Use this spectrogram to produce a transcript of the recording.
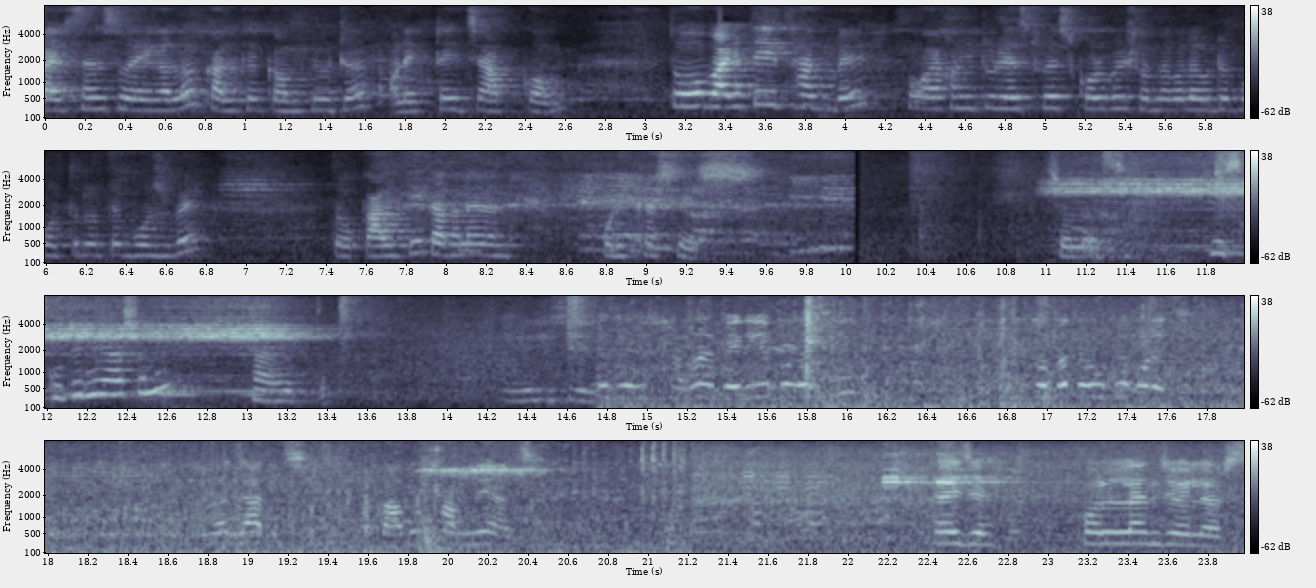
লাইসেন্স হয়ে গেল, কালকে কম্পিউটার অনেকটাই চাপ কম। তো ও বাড়িতেই থাকবে, ও এখন একটু রেস্ট ফেস্ট করবে, সন্ধ্যাবেলা উঠে পড়তে পড়তে বসবে। তো কালকে কাতানের পরীক্ষা শেষ। চলে এসে। স্কুটি নিয়ে আসুন হ্যাঁ তো। আমরা বেরিয়ে পড়েছি, টোটোতে উঠে পড়েছি। আমরা যাচ্ছি, বাবু সামনে আছে। এই যে কল্যাণ জুয়েলার্স।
